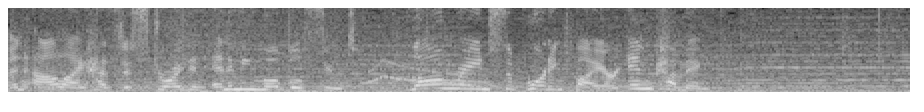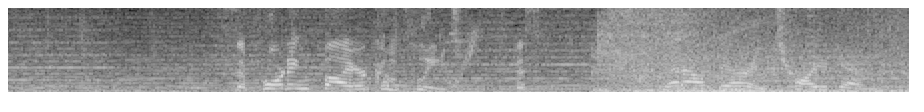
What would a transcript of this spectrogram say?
An ally has destroyed an enemy mobile suit. Long-range supporting fire incoming. Supporting fire complete. This. Get out there and try again.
